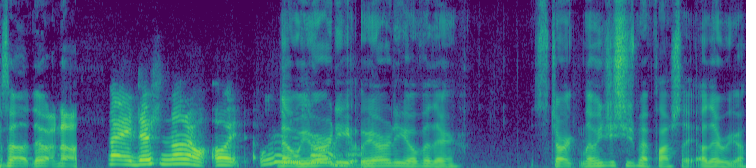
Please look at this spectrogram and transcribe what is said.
So- no, no. Hey, there's another one. Oh wait. No, we it already we already over there. It's dark. Let me just use my flashlight. Oh, there we go.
